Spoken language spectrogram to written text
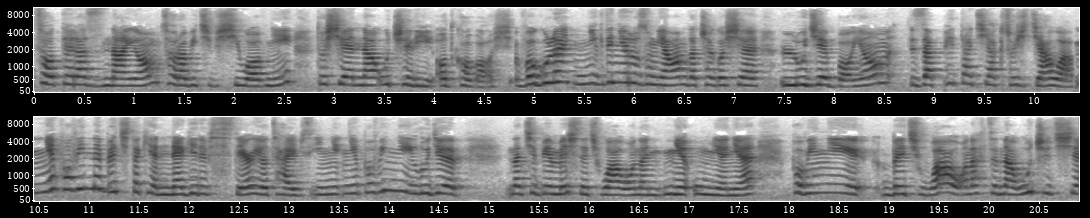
co teraz znają, co robić w siłowni, to się nauczyli od kogoś. W ogóle nigdy nie rozumiałam, dlaczego się ludzie boją zapytać, jak coś działa. Nie powinny być takie negative stereotypes i nie, nie powinni ludzie na ciebie myśleć, wow, ona nie umie, nie? Powinni być, wow, ona chce nauczyć się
